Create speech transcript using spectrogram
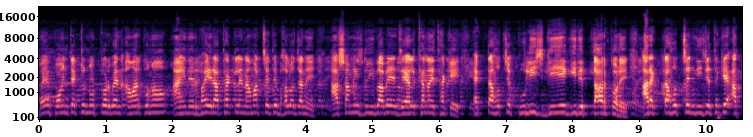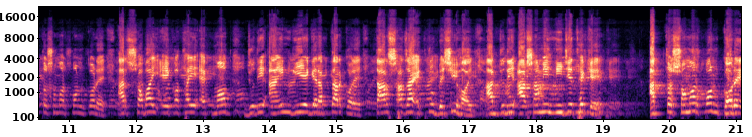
ভাইয়া পয়েন্ট একটু নোট করবেন। আমার কোন আইনের ভাইরা থাকলেন, আমার চাইতে ভালো জানে। আসামি দুইভাবে জেলখানায় থাকে। একটা হচ্ছে পুলিশ গিয়ে গ্রেপ্তার করে, আর একটা হচ্ছে নিজে থেকে আত্মসমর্পণ করে। আর সবাই এই কথাই একমত, যদি আইন গিয়ে গ্রেপ্তার করে, তার সাজা একটু বেশি হয়। আর যদি আসামি নিজে থেকে আত্মসমর্পণ করে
